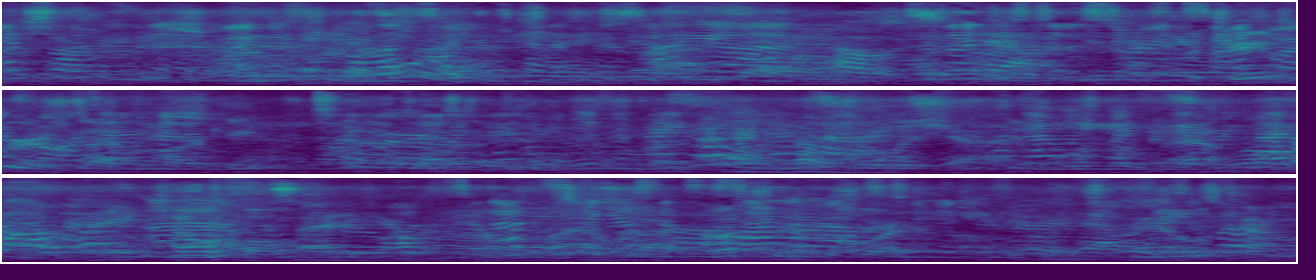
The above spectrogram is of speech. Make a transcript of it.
I It looks like it's fit I, uh, I just did a story Sidewalk had a tour with people. That was my favorite. So that's, I guess that's a similar opportunity the So it's, anyway,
